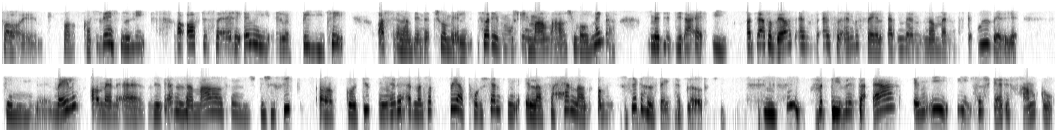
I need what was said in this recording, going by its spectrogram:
for, øh, for konserveringsmiddel i, og ofte så er det MI eller BIT, også selvom det er naturmaling. Så er det måske meget, meget små mængder, med det, det der er i. Og derfor vil jeg også altid anbefale, at man, når man skal udvælge sin øh, maling, og man er, vil gerne være meget sådan, specifik og gå dybt med det, at man så beder producenten eller forhandleren om sikkerhedsdatabladet. Mm-hmm. Fordi hvis der er MI i, så skal det fremgå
